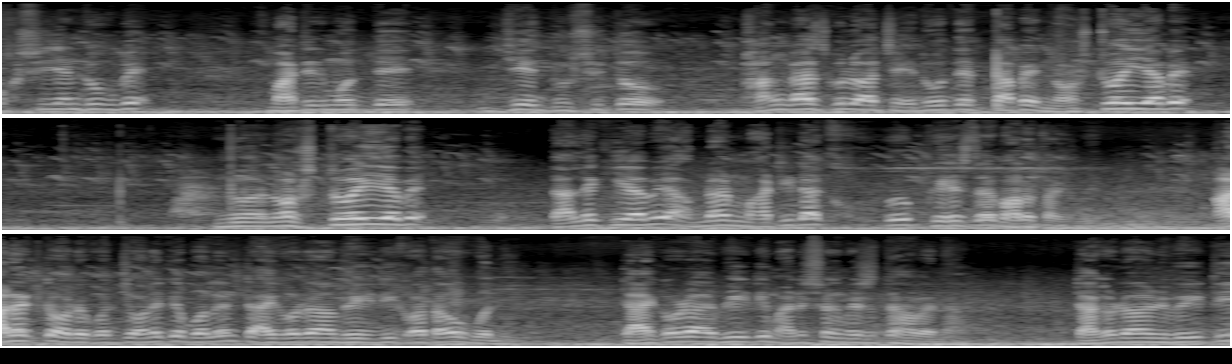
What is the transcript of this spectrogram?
অক্সিজেন ঢুকবে। মাটির মধ্যে যে দূষিত ফাঙ্গাসগুলো আছে, রোদের তাপে নষ্ট হয়ে যাবে। নষ্ট হয়ে যাবে। তাহলে কি হবে? আপনার মাটিটা খুব ফ্রেশ ভালো থাকবে। আর একটা অর্ডার করছি। অনেকে বলেন টাইগোডা ভিডি কথাও বলি টাইগোডা ভিডি মাটির সঙ্গে মেশাতে হবে না। টাইগোডা ভিডি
